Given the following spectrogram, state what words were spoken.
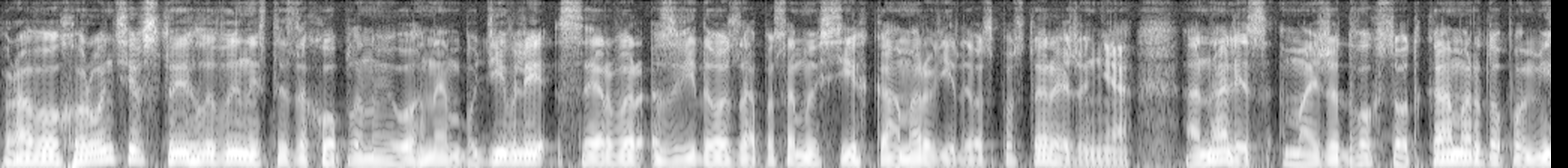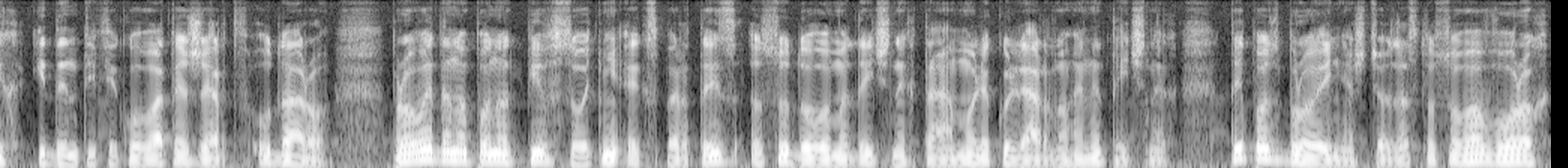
Правоохоронці встигли винести захопленої вогнем будівлі сервер з відеозаписами всіх камер відеоспостереження. Аналіз майже 200 камер допоміг ідентифікувати жертв удару. Проведено понад півсотні експертиз судово-медичних та молекулярно-генетичних. Тип озброєння, що застосував ворог,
